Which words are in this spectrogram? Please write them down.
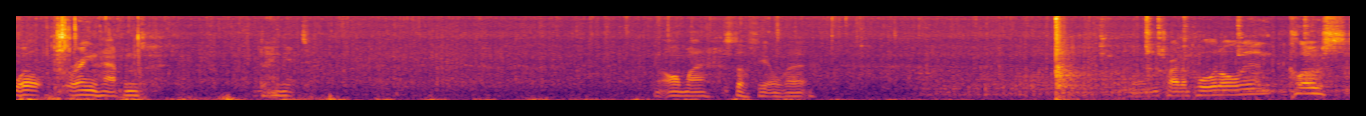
Well, rain happened. Dang it. And all my stuff's getting wet. And try to pull it all in close.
